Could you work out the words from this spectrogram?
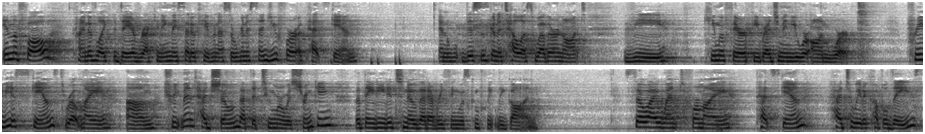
In the fall, kind of like the day of reckoning, they said, okay, Vanessa, we're going to send you for a PET scan. And this is going to tell us whether or not the chemotherapy regimen you were on worked. Previous scans throughout my um, treatment had shown that the tumor was shrinking, but they needed to know that everything was completely gone. So I went for my PET scan, had to wait a couple days,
